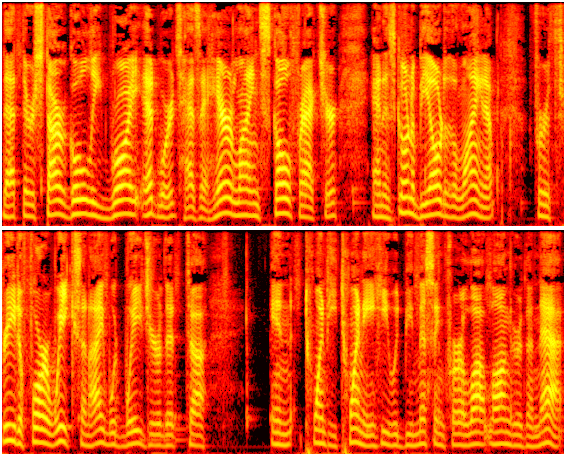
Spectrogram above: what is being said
that their star goalie Roy Edwards has a hairline skull fracture and is going to be out of the lineup for three to four weeks. And I would wager that uh, in 2020 he would be missing for a lot longer than that.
